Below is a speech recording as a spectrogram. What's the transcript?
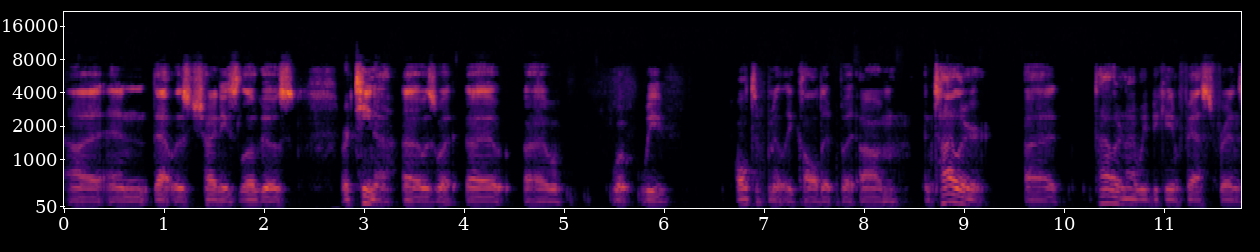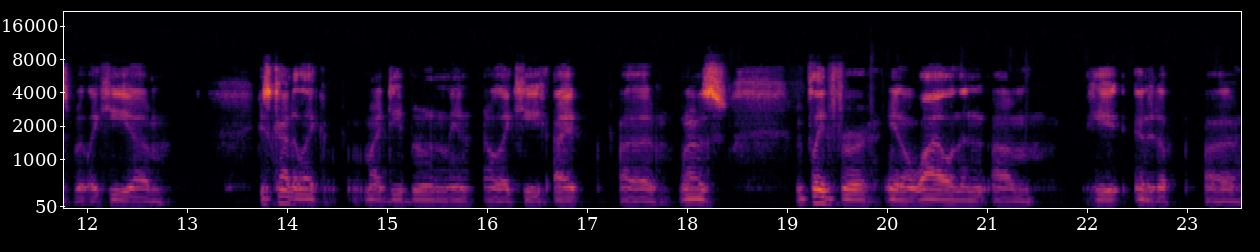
uh, and that was Chinese Logos, or Tina uh, was what uh, uh, what we ultimately called it. But um, and Tyler, uh, Tyler and I, we became fast friends. But like he, um, he's kind of like my D Boon, you know, like he, I, uh, when I was, we played for you know a while, and then um, he ended up uh,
